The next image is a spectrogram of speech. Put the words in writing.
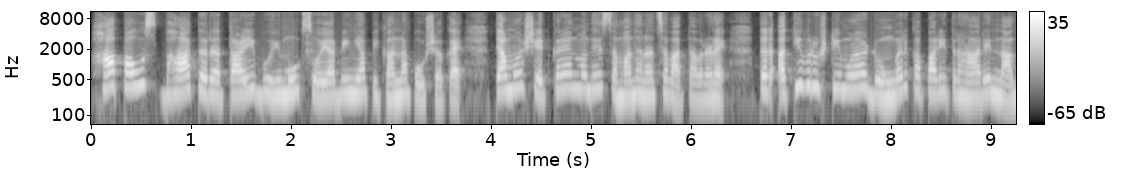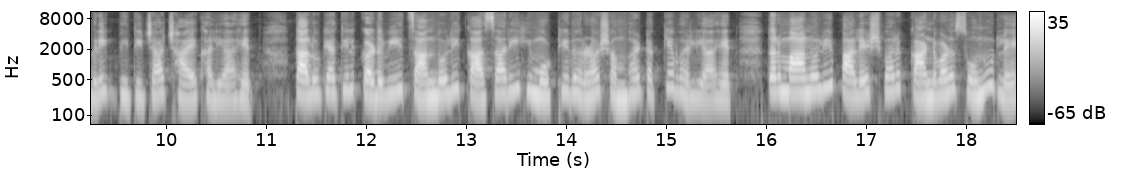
हा पाऊस भात तर रताळी भुईमूग सोयाबीन या पिकांना पोषक आहे. त्यामुळे शेतकऱ्यांमध्ये समाधानाचं वातावरण आहे. तर अतिवृष्टीमुळे डोंगर कपारीत राहणारे नागरिक भीतीच्या छायेखाली आहेत. तालुक्यातील कडवी चांदोली कासारी ही मोठी धरणं शंभर टक्के भरली आहेत. तर मानोली पालेश्वर कांडवण सोनुर्ले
